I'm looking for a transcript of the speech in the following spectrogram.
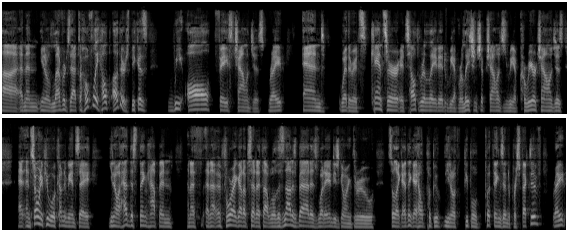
uh, and then you know leverage that to hopefully help others because we all face challenges right and whether it's cancer, it's health related, we have relationship challenges, we have career challenges. And, and so many people will come to me and say, you know, I had this thing happen, and I and I, before I got upset, I thought, well, this is not as bad as what Andy's going through. So, like, I think I help put people, you know, people put things into perspective, right?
